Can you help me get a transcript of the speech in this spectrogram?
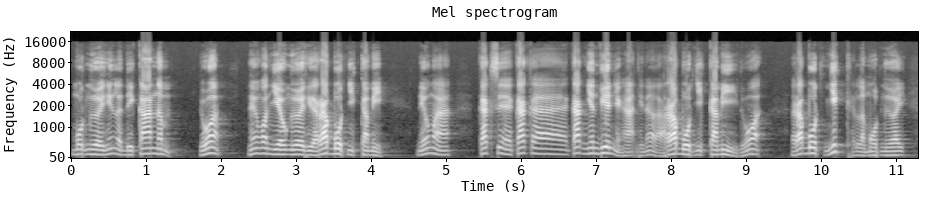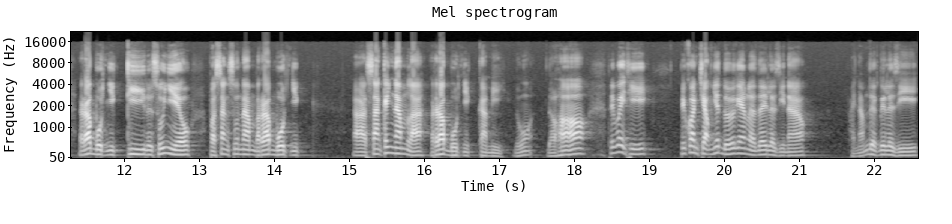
Một người thì là decanum đúng không? Nếu còn nhiều người thì rabotnikami nếu mà các các à, các nhân viên chẳng hạn thì nó là rabotnikami đúng không ạ? Rabotnik là một người rabotniki là số nhiều và sang số 5 rabotnik à, sang cách năm là rabotnikami đúng không đó. Thế vậy thì cái quan trọng nhất đối với các em là đây là gì nào? phải nắm được đây là gì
